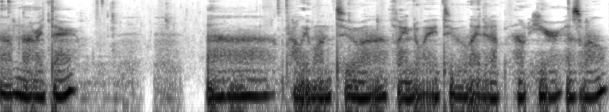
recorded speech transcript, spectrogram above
Um, not right there. Uh, probably want to uh, find a way to light it up out here as well.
